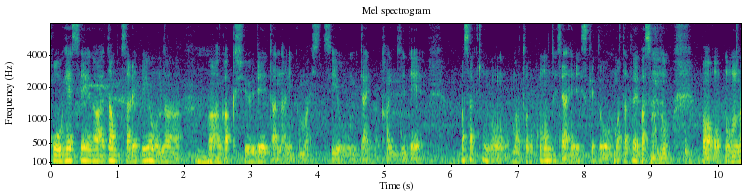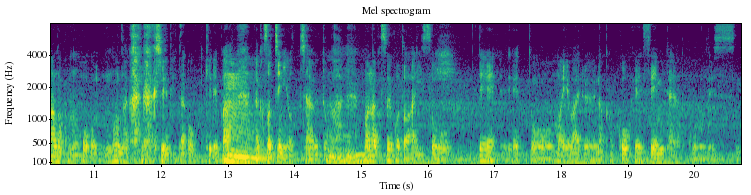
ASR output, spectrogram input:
公平性が担保されるような、まあ、学習データ何かまあ必要みたいな感じで、まあ、さっきの、まあ、トロッコ問題じゃないですけど、まあ、例えばその、まあ、お女の子の方のなんか学習データが多ければ、なんかそっちに寄っちゃうとか、まあ、なんかそういうことはありそうで、えっとまあ、いわゆるなんか公平性みたいなところですね。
